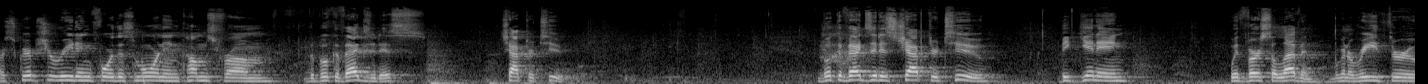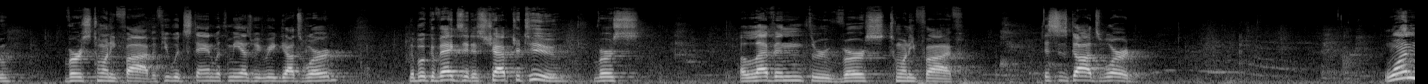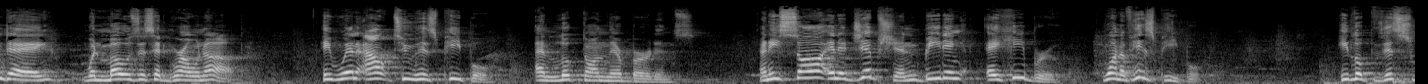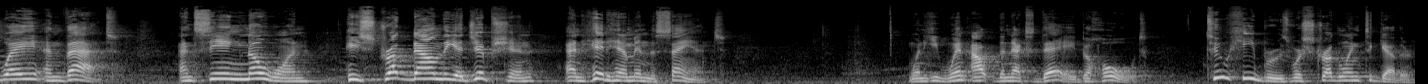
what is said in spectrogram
Our scripture reading for this morning comes from the book of Exodus, chapter 2. Book of Exodus, chapter 2, beginning with verse 11. We're going to read through verse 25. If you would stand with me as we read God's word. The book of Exodus, chapter 2, verse 11 through verse 25. This is God's word. One day, when Moses had grown up, he went out to his people and looked on their burdens. And he saw an Egyptian beating a Hebrew, one of his people. He looked this way and that, and seeing no one, he struck down the Egyptian and hid him in the sand. When he went out the next day, behold, two Hebrews were struggling together.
